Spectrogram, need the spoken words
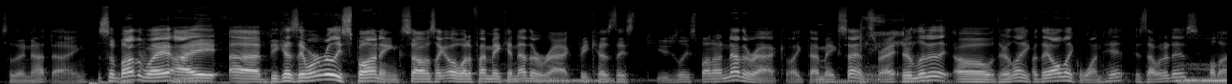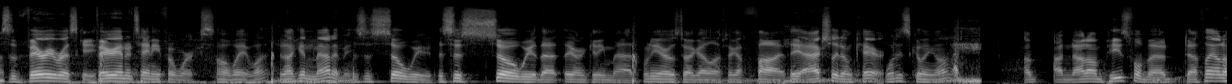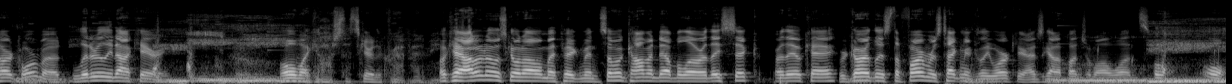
So they're not dying. So by the way, I, uh, because they weren't really spawning, so I was like, oh, what if I make netherrack? Because they usually spawn on netherrack. Like, that makes sense, right? They're literally, oh, they're like, are they all like one hit? Is that what it is? Hold on. This is very risky. Very entertaining if it works. Oh, wait, what? They're not getting mad at me. This is so weird. This is so weird that they aren't getting mad. How many arrows do I got left? I got five. They actually don't care. What is going on? I'm, I'm not on peaceful mode. Definitely on hardcore mode. Literally not caring. Oh my gosh, that scared the crap out of me. Okay, I don't know what's going on with my pigmen. Someone comment down below. Are they sick? Are they okay? Regardless, the farmer's technically working. I just gotta punch them all once. Oh, oh,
